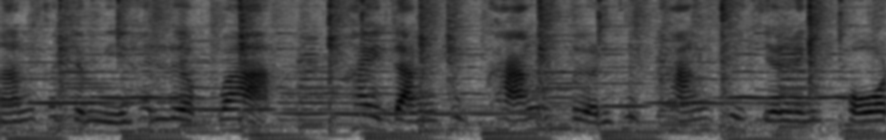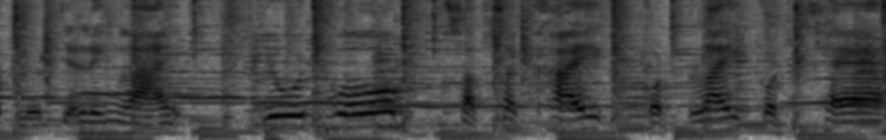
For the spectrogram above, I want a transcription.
นั้นก็จะมีให้เลือกว่าให้ดังทุกครั้งเตือนทุกครั้งที่เจเล้งโพสต์หรือเจเล้งไลฟ์ YouTube Subscribe กดไลค์กดแชร์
